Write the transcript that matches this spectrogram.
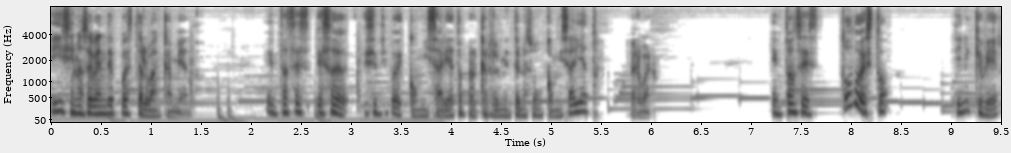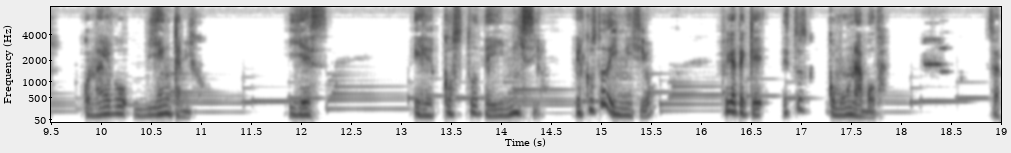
y si no se vende, pues te lo van cambiando. Entonces, eso, ese tipo de comisariato, porque realmente no es un comisariato, pero bueno. Entonces, todo esto tiene que ver con algo bien canijo. Y es el costo de inicio. El costo de inicio, fíjate que esto es como una boda. O sea,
